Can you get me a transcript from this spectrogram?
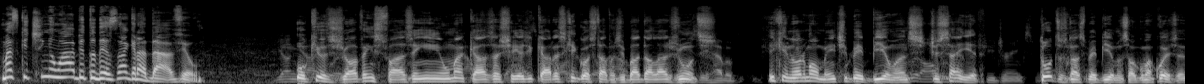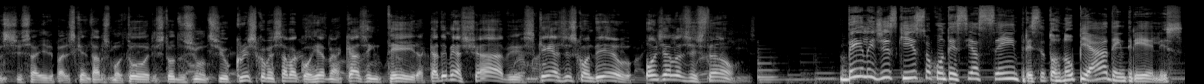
mas que tinha um hábito desagradável. O que os jovens fazem em uma casa cheia de caras que gostavam de badalar juntos e que normalmente bebiam antes de sair. Todos nós bebíamos alguma coisa antes de sair para esquentar os motores, todos juntos. E o Chris começava a correr na casa inteira. Cadê minhas chaves? Quem as escondeu? Onde elas estão? Bailey diz que isso acontecia sempre, se tornou piada entre eles.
